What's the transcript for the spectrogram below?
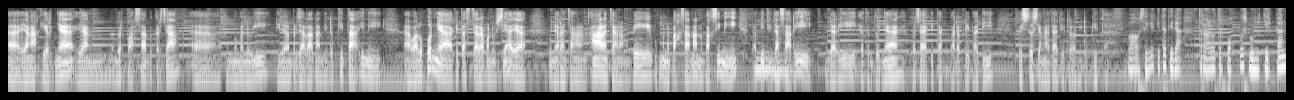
uh, yang akhirnya yang berkuasa bekerja uh, memenuhi di dalam perjalanan hidup kita ini. Nah, walaupun ya kita secara manusia ya punya rancangan A, rancangan B, menebak sana, menebak sini, tapi hmm. didasari dari eh, tentunya percaya kita kepada pribadi Kristus yang ada di dalam hidup kita. Wow, sehingga kita tidak terlalu terfokus memikirkan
